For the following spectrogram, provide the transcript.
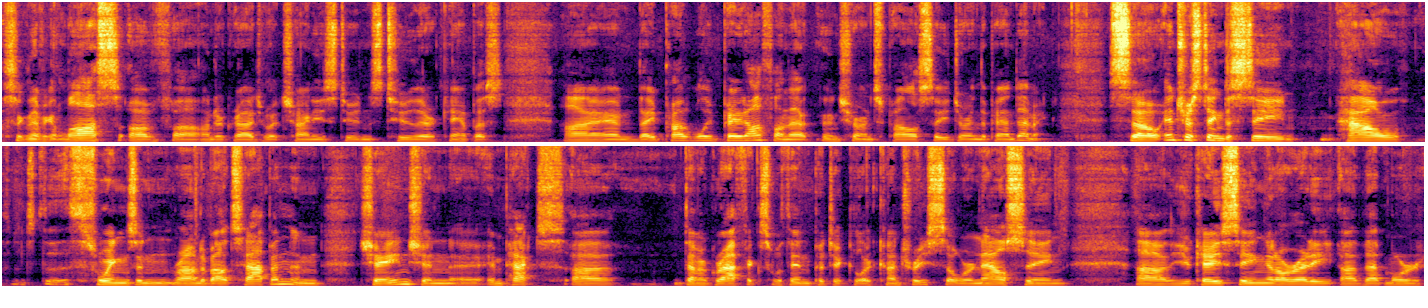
significant loss of uh, undergraduate Chinese students to their campus. and they probably paid off on that insurance policy during the pandemic. So interesting to see how swings and roundabouts happen and change and impact demographics within particular countries. So we're now seeing uh, the UK is seeing it already uh, that more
